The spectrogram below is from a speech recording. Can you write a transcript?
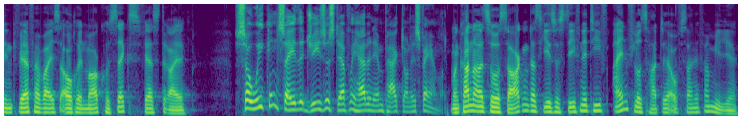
den Querverweis auch in Markus 6, Vers 3. So we can say that Jesus definitely had an impact on his family. Man kann also sagen, dass Jesus definitiv Einfluss hatte auf seine Familie.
